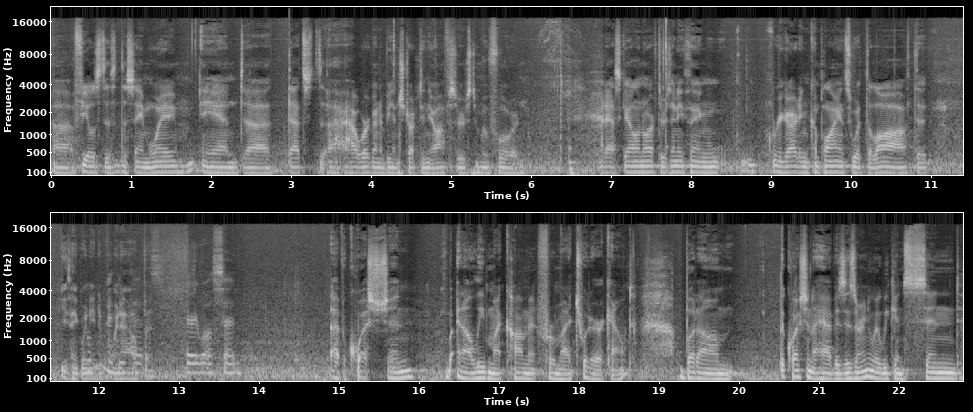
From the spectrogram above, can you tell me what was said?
uh, feels the, same way, and uh, that's the- how we're going to be instructing the officers to move forward. I'd ask Eleanor if there's anything regarding compliance with the law that you think we need to I point think out, but. that's Very well said. I have a question, and I'll leave my comment for my Twitter account. But um, the question I have is: Is there any way we can send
